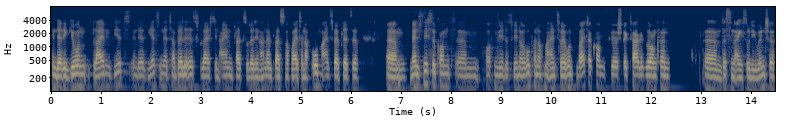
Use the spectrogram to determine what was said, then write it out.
in der Region bleiben wird, in der sie jetzt in der Tabelle ist, vielleicht den einen Platz oder den anderen Platz noch weiter nach oben, ein, zwei Plätze. Ähm, Wenn es nicht so kommt, ähm, hoffen wir, dass wir in Europa noch mal ein, zwei Runden weiterkommen, für Spektakel sorgen können. Ähm, das sind eigentlich so die Wünsche.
